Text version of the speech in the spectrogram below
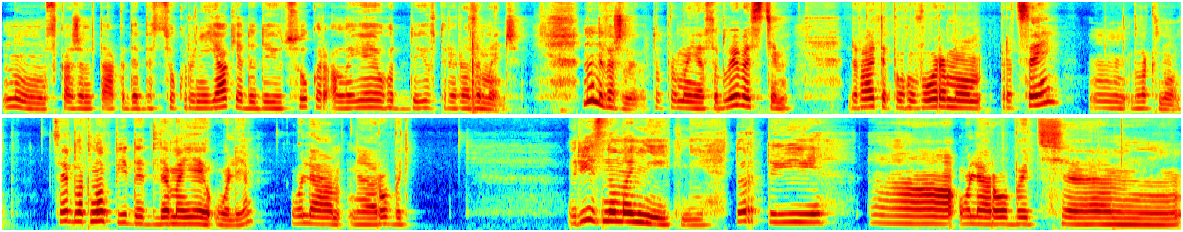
ну, скажімо так, де без цукру ніяк, я додаю цукор, але я його додаю в три рази менше. Ну, неважливо, то про мої особливості. Давайте поговоримо про цей блокнот. Цей блокнот піде для моєї Олі. Оля е, робить різноманітні торти. Оля робить ем,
